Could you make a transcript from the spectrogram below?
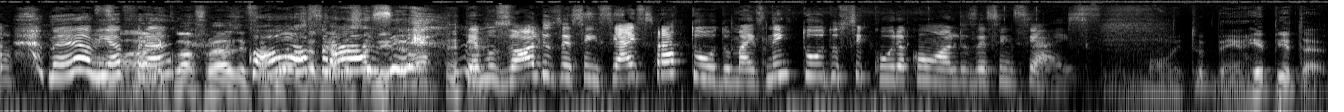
né? A minha Olha, frase. qual a frase Qual a famosa dela, frase? Samira? Temos óleos essenciais para tudo, mas nem tudo se cura com óleos essenciais. Muito bem, repita.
